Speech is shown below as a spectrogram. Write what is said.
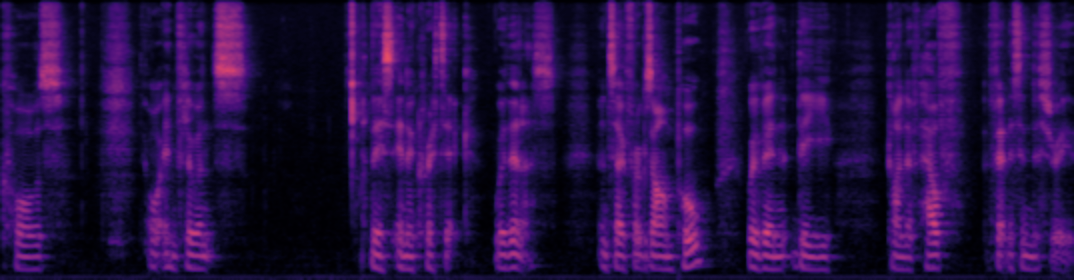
cause or influence this inner critic within us. And so, for example, within the kind of health fitness industry,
